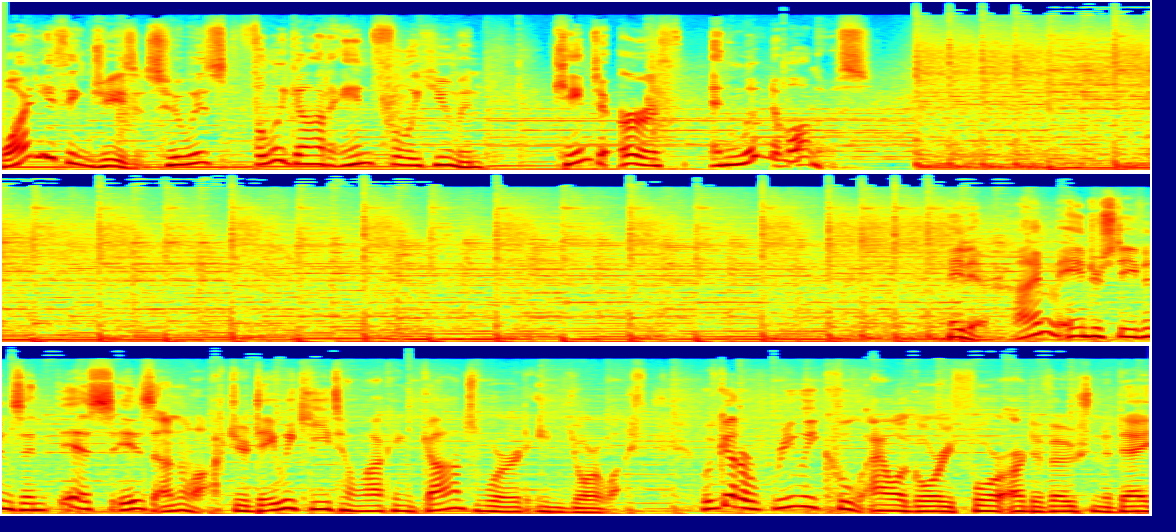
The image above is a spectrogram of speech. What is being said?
Why do you think Jesus, who is fully God and fully human, came to earth and lived among us? Hey there, I'm Andrew Stevens, and this is Unlocked, your daily key to unlocking God's Word in your life. We've got a really cool allegory for our devotion today,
